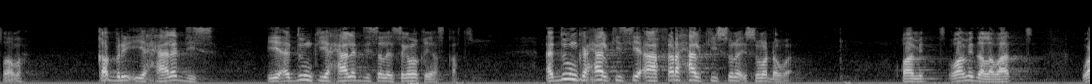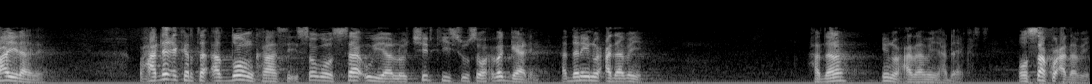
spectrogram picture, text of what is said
Soo ma? Qabri iyo xaaladdiisa iyo adduunka iyo xaaladdiisa la ysagama qiyaas qaato. Adduunka xaalkiisa iyo aakhare xaalkiisuna isuma dhowaa waa mid waa midda labaad. Waxay yidhahdeen waxaa dhici karta addoonkaasi isagoo saa u yaallo jidhkiisuusan waxba gaadhin. Haddana inuu cadaaban yahay haddana inuu cadaaban yaha dhici karta oo saa ku cadaaban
